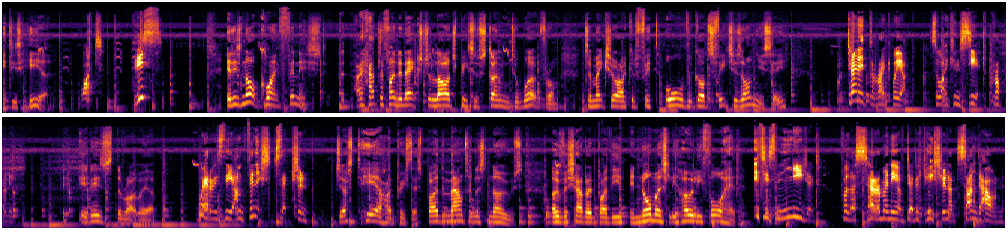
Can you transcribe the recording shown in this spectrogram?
It is here. What? This? It is not quite finished. I- had to find an extra large piece of stone to work from to make sure I could fit all the god's features on, you see. Turn it the right way up so I can see it properly. It, it is the right way up. Where is the unfinished section? Just here, High Priestess, by the mountainous nose, overshadowed by the enormously holy forehead. It is needed for the ceremony of dedication at sundown.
